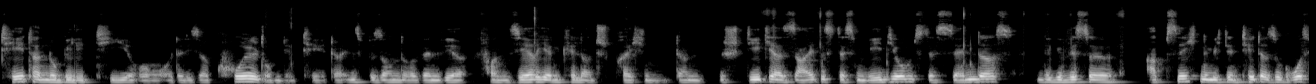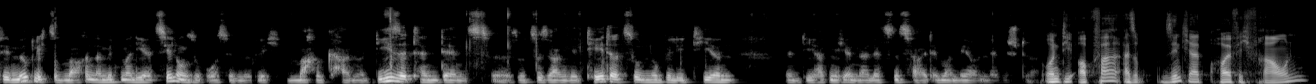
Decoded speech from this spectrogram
Täternobilitierung oder dieser Kult um den Täter. Insbesondere wenn wir von Serienkillern sprechen, dann besteht ja seitens des Mediums, des Senders eine gewisse Absicht, nämlich den Täter so groß wie möglich zu machen, damit man die Erzählung so groß wie möglich machen kann. Und diese Tendenz, äh, sozusagen den Täter zu nobilitieren, die hat mich in der letzten Zeit immer mehr und mehr gestört. Und die Opfer, also sind ja häufig Frauen.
